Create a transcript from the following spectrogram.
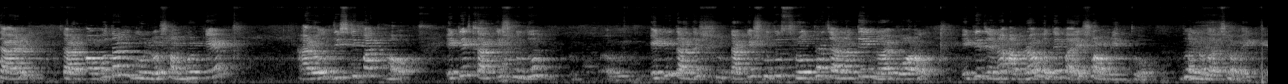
তার তার অবদানগুলো সম্পর্কে আরও দৃষ্টিপাত হও এটি তাকে শুধু, এটি তাদের তাকে শুধু শ্রদ্ধা জানাতেই নয়, বরং এটি যেন আমরাও হতে পারি সমৃদ্ধ। ধন্যবাদ সবাইকে।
